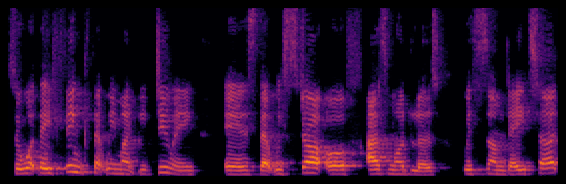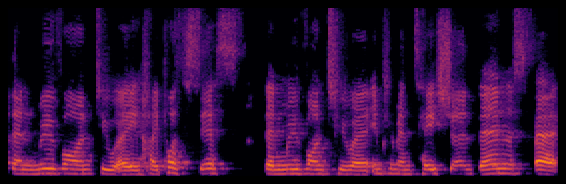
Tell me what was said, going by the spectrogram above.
So what they think that we might be doing is that we start off as modelers with some data, then move on to a hypothesis, then move on to an implementation, then a spec,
